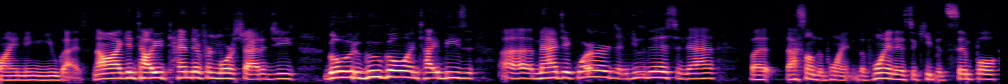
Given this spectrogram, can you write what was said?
finding new guys. Now I can tell you 10 different more strategies. Go to Google and type these uh, magic words and do this and that, but that's not the point. The point is to keep it simple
